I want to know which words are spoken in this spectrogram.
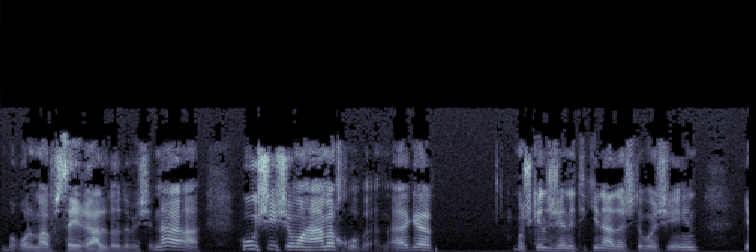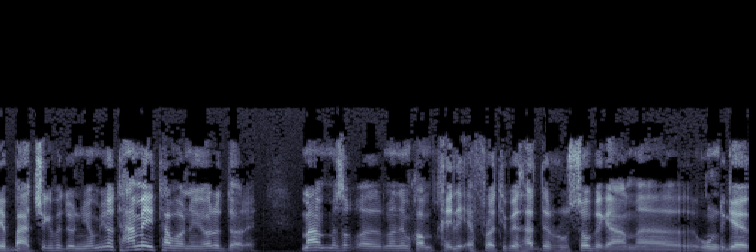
به قول معروف سیغل داده بشه. نه هوشی شما همه خوبه. اگر مشکل ژنتیکی نداشته باشین یه بچه که به دنیا میاد همه توانایی ها رو داره. من مثلا من نمی‌خوام خیلی افراطی به حد روسو بگم. اون دیگه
